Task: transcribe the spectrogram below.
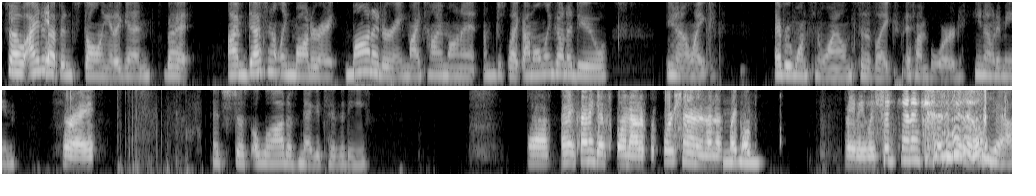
So I ended up installing it again, but I'm definitely monitoring monitoring my time on it. I'm just like I'm only gonna do, you know, like every once in a while instead of like if I'm bored. You know what I mean? right. It's just a lot of negativity. Yeah, and it kind of gets blown out of proportion, and then it's like, oh, maybe we should panic. you know? yeah.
